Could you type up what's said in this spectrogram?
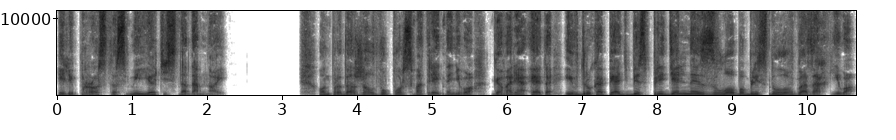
Или просто смеетесь надо мной?» Он продолжал в упор смотреть на него, говоря это, и вдруг опять беспредельная злоба блеснула в глазах его.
